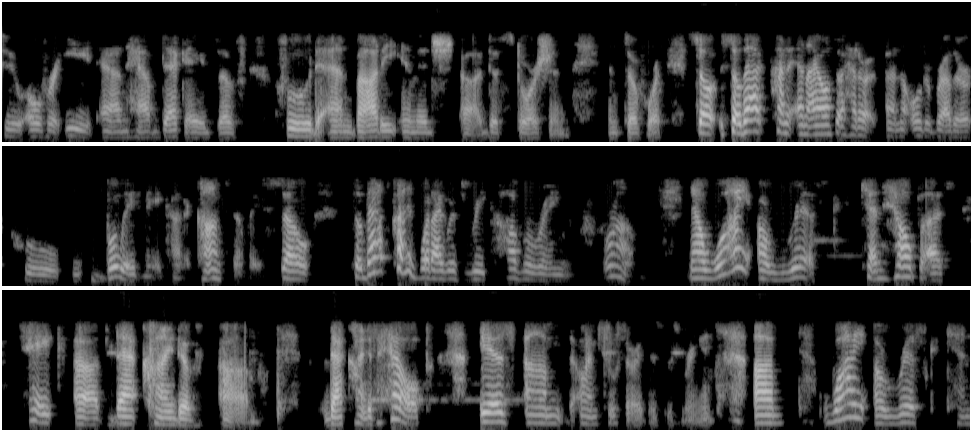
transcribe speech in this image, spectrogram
to overeat and have decades of food and body image uh, distortion and so forth. So, so that kind of, and I also had a, an older brother who bullied me kind of constantly. So, so that's kind of what I was recovering from. Now, why a risk can help us take uh, that kind of um, that kind of help is um, oh, I'm so sorry, this is ringing. Um, why a risk can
